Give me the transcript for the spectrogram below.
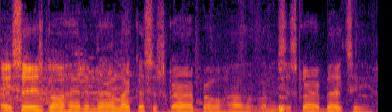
Hey, Serge, go ahead and man, like or subscribe, bro. I'll, let me subscribe back to you.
